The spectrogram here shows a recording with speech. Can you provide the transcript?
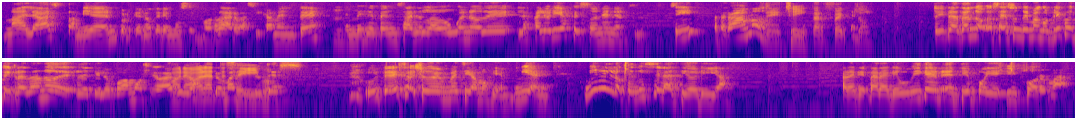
malas también porque no queremos engordar básicamente en vez de pensar el lado bueno de las calorías que son energía. ¿Sí? ¿Hasta acá vamos? Sí, Sí. perfecto. Estoy tratando, o sea, es un tema complejo, estoy tratando de, de que lo podamos llevar. Por lo- ahora lo te seguimos. Ustedes, ustedes ayúdenme, sigamos bien. Bien, miren lo que dice la teoría, para que, para que ubiquen en tiempo y, y forma.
